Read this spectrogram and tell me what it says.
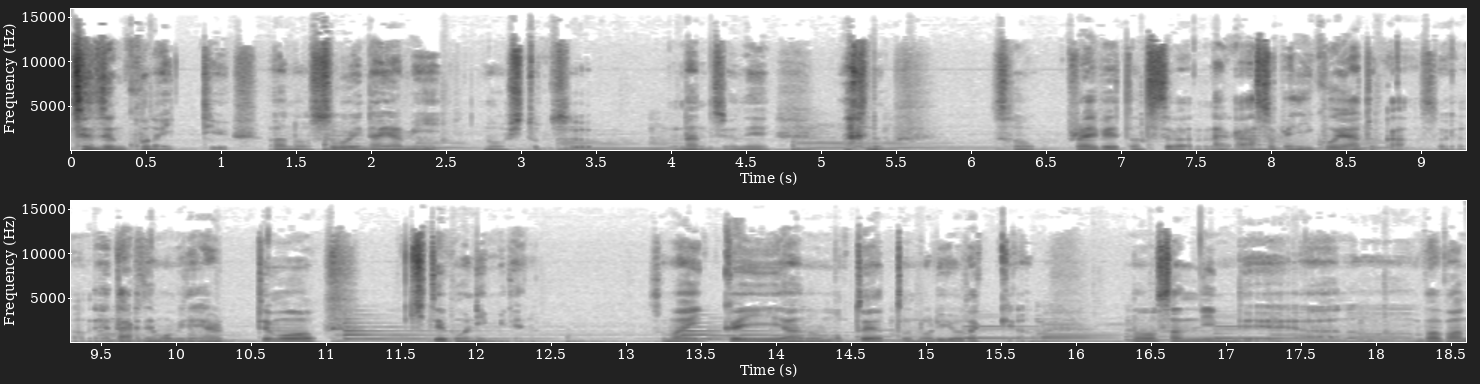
全然来ないっていうあのすごい悩みの一つなんですよね。あのそうプライベートの例えばなんか遊びに行こうやとかそういうのね誰でもみたいなやっても来て5人みたいな。そう毎回あの元やとノリオだっけな。の3人であのババ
